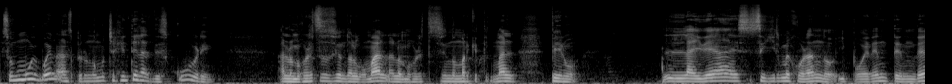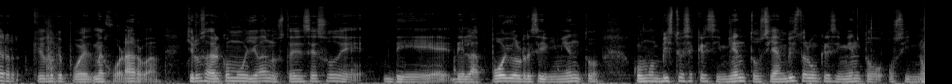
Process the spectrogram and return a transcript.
son muy buenas, pero no mucha gente las descubre. A lo mejor estás haciendo algo mal, a lo mejor estás haciendo marketing mal, pero la idea es seguir mejorando y poder entender qué es lo que puedes mejorar, va. Quiero saber cómo llevan ustedes eso de, de del apoyo, el recibimiento, cómo han visto ese crecimiento, si han visto algún crecimiento o si no.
